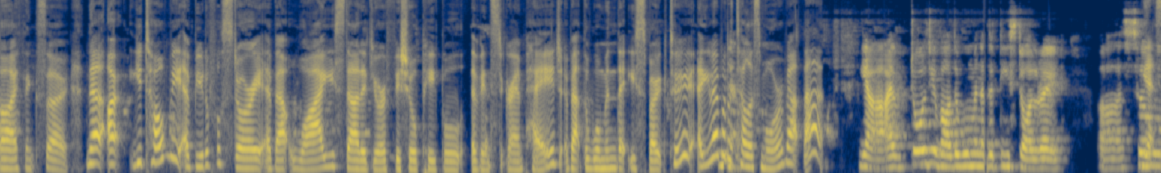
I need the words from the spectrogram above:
Oh, I think so. Now, I, you told me a beautiful story about why you started your official People of Instagram page, about the woman that you spoke to. Are you able Yeah. to tell us more about that? Yeah, I've told you about the woman at the tea stall, right? Uh, so Yes.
